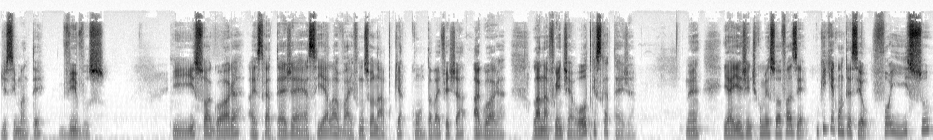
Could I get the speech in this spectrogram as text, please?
de se manter vivos. E isso agora, a estratégia é essa e ela vai funcionar, porque a conta vai fechar agora. Lá na frente é outra estratégia. Né? E aí a gente começou a fazer. O que, que aconteceu? Foi isso,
